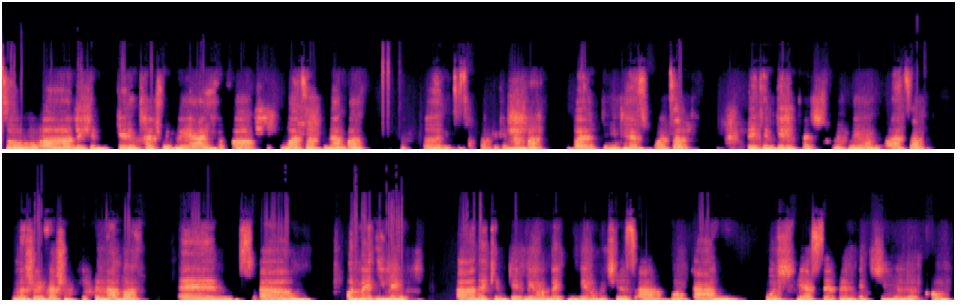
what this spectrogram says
So uh, they can get in touch with me. I have a WhatsApp number. Uh, it's a South African number, but it has WhatsApp. They can get in touch with me on WhatsApp. I'm not sure if I should give the number. And um, on my email, uh, they can get me on my email, which is uh, bogang7 at gmail.com.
